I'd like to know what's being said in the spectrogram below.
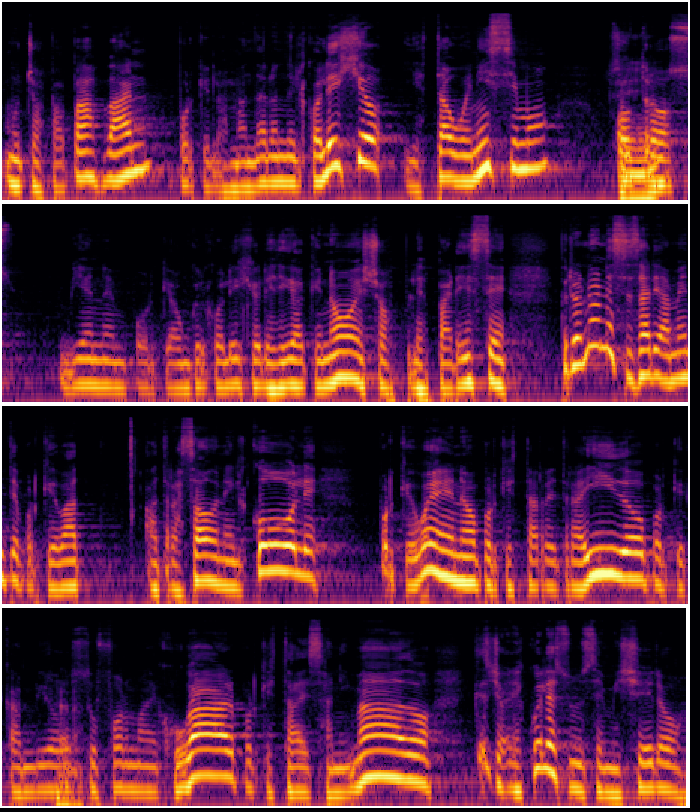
muchos papás van porque los mandaron del colegio y está buenísimo, Sí. otros vienen porque aunque el colegio les diga que no, ellos les parece, pero no necesariamente porque va atrasado en el cole, porque bueno, porque está retraído, porque cambió su forma de jugar, porque está desanimado, qué sé yo, la escuela es un semillero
